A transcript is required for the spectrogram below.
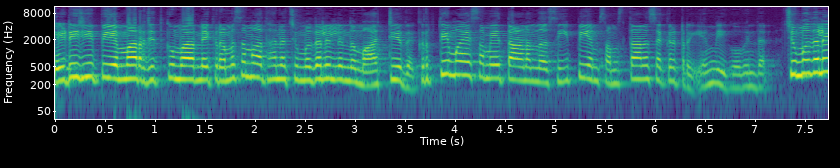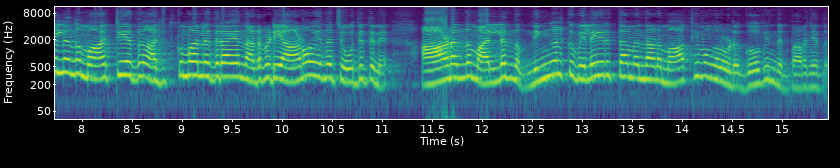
A D G P M R Ajith കുമാറിനെ ക്രമസമാധാന ചുമതലയിൽ നിന്ന് മാറ്റിയത് കൃത്യമായ സമയത്താണെന്ന് സി പി എം സംസ്ഥാന സെക്രട്ടറി എം വി ഗോവിന്ദൻ. ചുമതലയിൽ നിന്ന് മാറ്റിയത് അജിത് കുമാറിനെതിരായ നടപടിയാണോ എന്ന ചോദ്യത്തിന് ആണെന്നും അല്ലെന്നും നിങ്ങൾക്ക് വിലയിരുത്താമെന്നാണ് മാധ്യമങ്ങളോട് ഗോവിന്ദൻ പറഞ്ഞത്.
